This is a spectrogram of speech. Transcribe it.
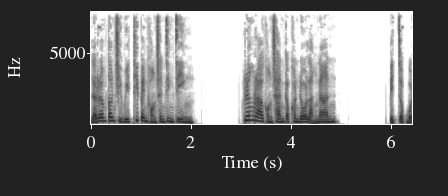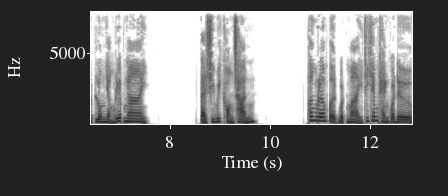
และเริ่มต้นชีวิตที่เป็นของฉันจริง ๆ เรื่องราวของฉันกับคอนโดหลังนั้น ปิดจบบทลงอย่างเรียบง่าย แต่ชีวิตของฉัน เพิ่งเริ่มเปิดบทใหม่ที่เข้มแข็งกว่าเดิม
